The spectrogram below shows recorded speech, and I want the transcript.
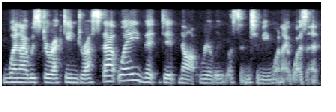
when I was directing dressed that way that did not really listen to me when I wasn't.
